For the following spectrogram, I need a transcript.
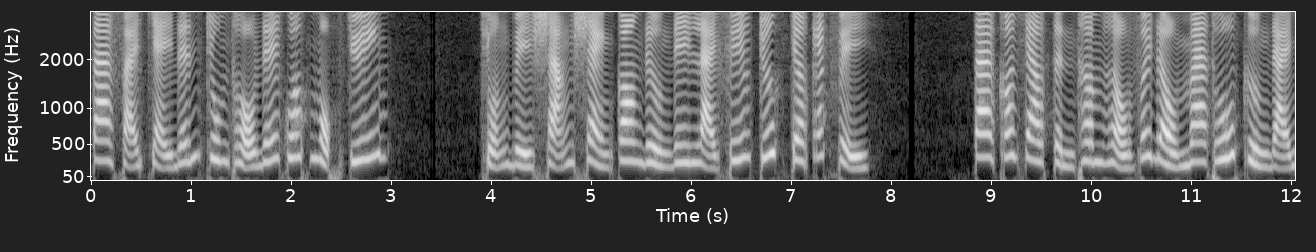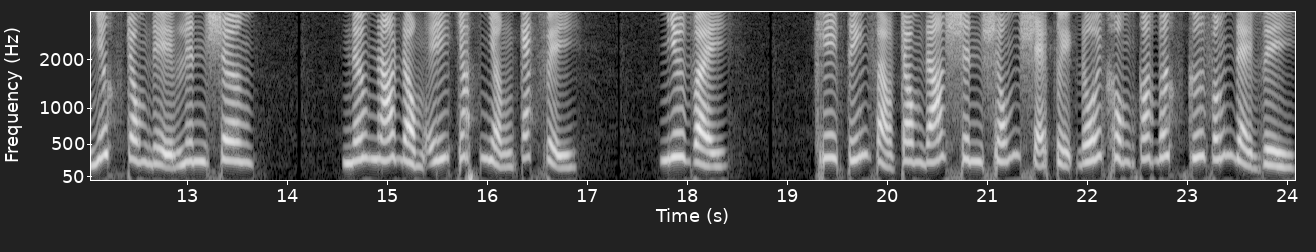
Ta phải chạy đến trung thổ đế quốc một chuyến chuẩn bị sẵn sàng con đường đi lại phía trước cho các vị. Ta có giao tình thâm hậu với đầu ma thú cường đại nhất trong địa linh sơn. Nếu nó đồng ý chấp nhận các vị. Như vậy, khi tiến vào trong đó sinh sống sẽ tuyệt đối không có bất cứ vấn đề gì.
